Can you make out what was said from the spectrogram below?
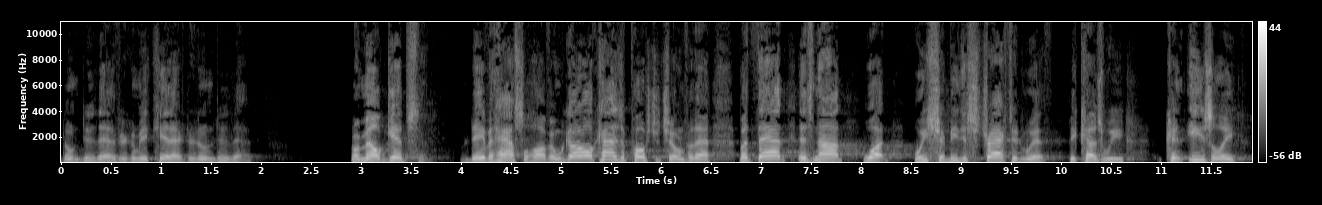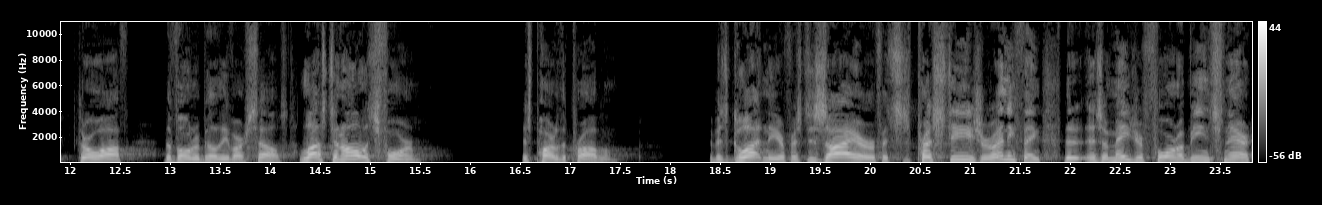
Don't do that. If you're going to be a kid actor, don't do that. Or Mel Gibson or David Hasselhoff. And we've got all kinds of poster children for that. But that is not what we should be distracted with because we can easily throw off the vulnerability of ourselves. Lust in all its form is part of the problem. If it's gluttony or if it's desire or if it's prestige or anything that is a major form of being snared,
